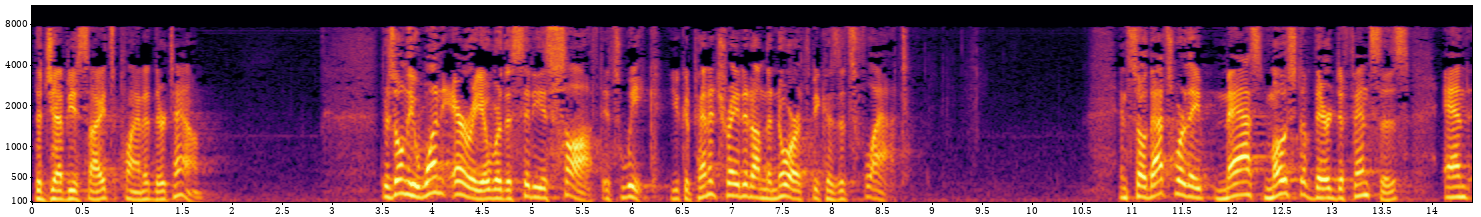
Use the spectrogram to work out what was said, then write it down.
the Jebusites planted their town. There's only one area where the city is soft. It's weak. You could penetrate it on the north because it's flat. And so that's where they massed most of their defenses, and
